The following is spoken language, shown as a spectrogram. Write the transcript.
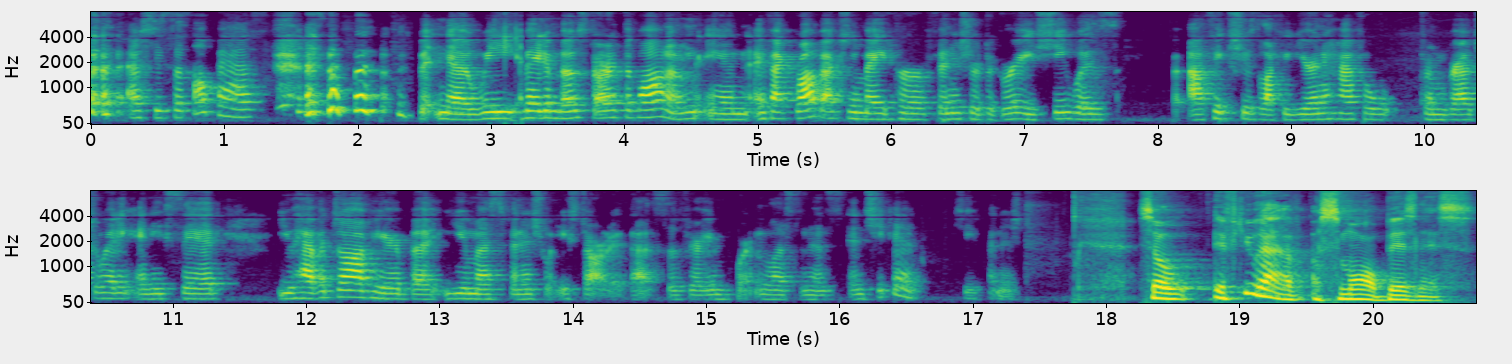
Ashley says I'll pass. but no, we made them both start at the bottom. And in fact, Rob actually made her finish her degree. She was, I think she was like a year and a half from graduating. And he said, You have a job here, but you must finish what you started. That's a very important lesson. And she did. She finished. So if you have a small business,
